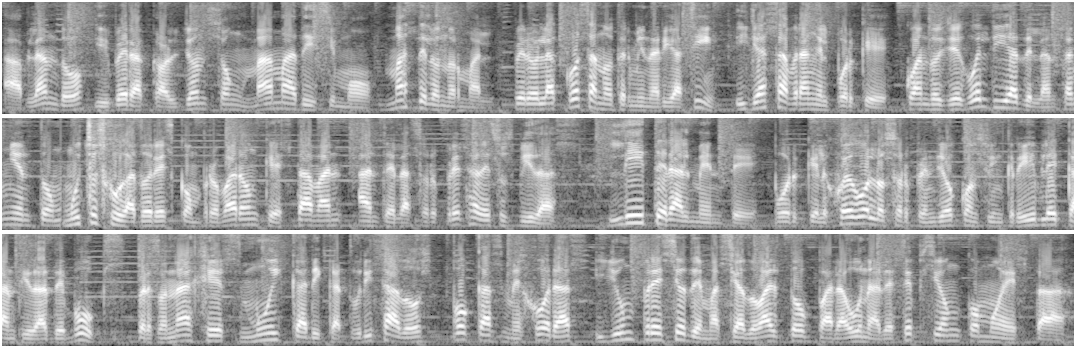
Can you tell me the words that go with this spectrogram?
hablando y ver a Carl Johnson mamadísimo, más de lo normal. Pero la cosa no terminaría así, y ya sabrán el porqué. Cuando llegó el día del lanzamiento, muchos jugadores comprobaron que estaban ante la sorpresa de sus vidas literalmente, porque el juego los sorprendió con su increíble cantidad de bugs, personajes muy caricaturizados, pocas mejoras y un precio demasiado alto para una decepción como esta.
